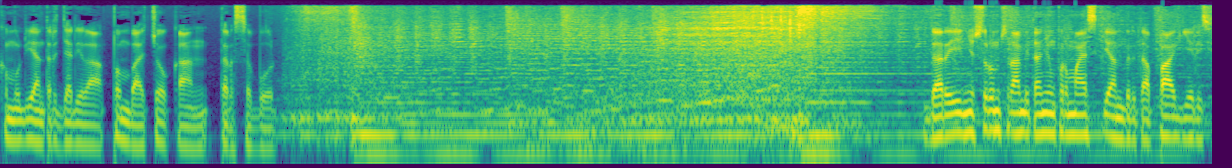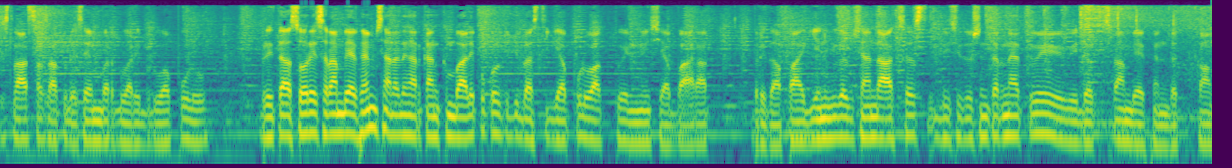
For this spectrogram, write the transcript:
kemudian terjadilah pembacokan tersebut. Dari Newsroom Serambi Tanjung Permai, sekian berita pagi edisi Selasa 1 Desember 2020. Berita sore Serambi FM bisa Anda dengarkan kembali pukul 17.30 waktu Indonesia Barat. Berita pagi ini juga bisa Anda akses di situs internet www.serambifm.com.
